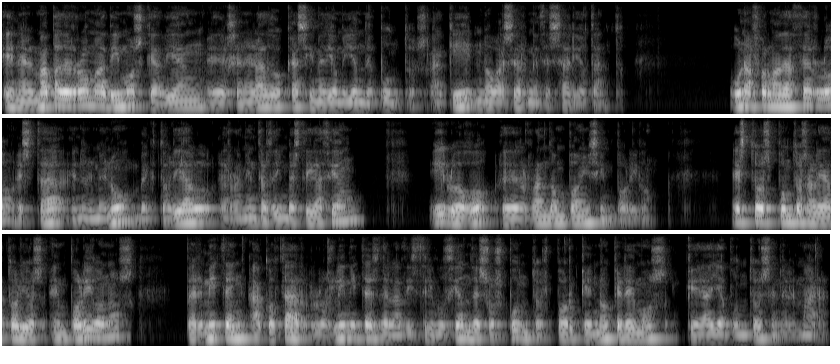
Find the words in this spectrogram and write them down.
En el mapa de Roma vimos que habían eh, generado casi medio millón de puntos. Aquí no va a ser necesario tanto. Una forma de hacerlo está en el menú vectorial, herramientas de investigación y luego eh, Random Points in Polygon. Estos puntos aleatorios en polígonos permiten acotar los límites de la distribución de esos puntos, porque no queremos que haya puntos en el mar.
